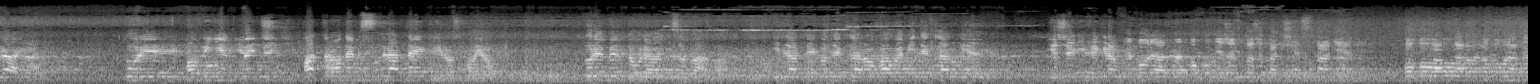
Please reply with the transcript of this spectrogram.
kraju, który powinien być patronem strategii rozwojowych, które będą realizowane. I dlatego deklarowałem i deklaruję, jeżeli wygram wybory, a głęboko wierzę w to, że tak się stanie, powołam Narodową Radę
